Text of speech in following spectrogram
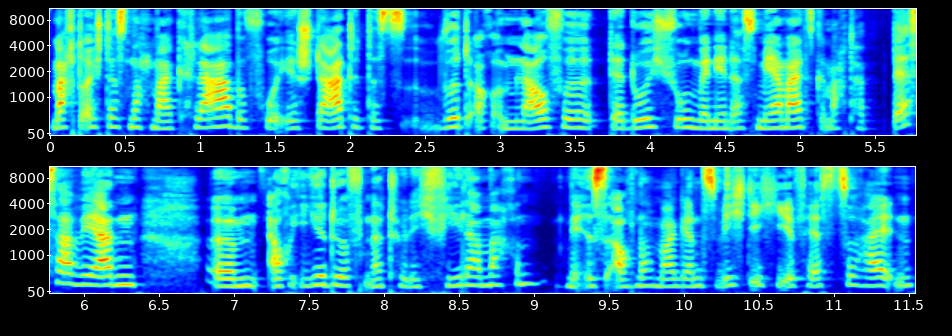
Macht euch das nochmal klar, bevor ihr startet. Das wird auch im Laufe der Durchführung, wenn ihr das mehrmals gemacht habt, besser werden. Ähm, auch ihr dürft natürlich Fehler machen. Mir ist auch nochmal ganz wichtig, hier festzuhalten,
